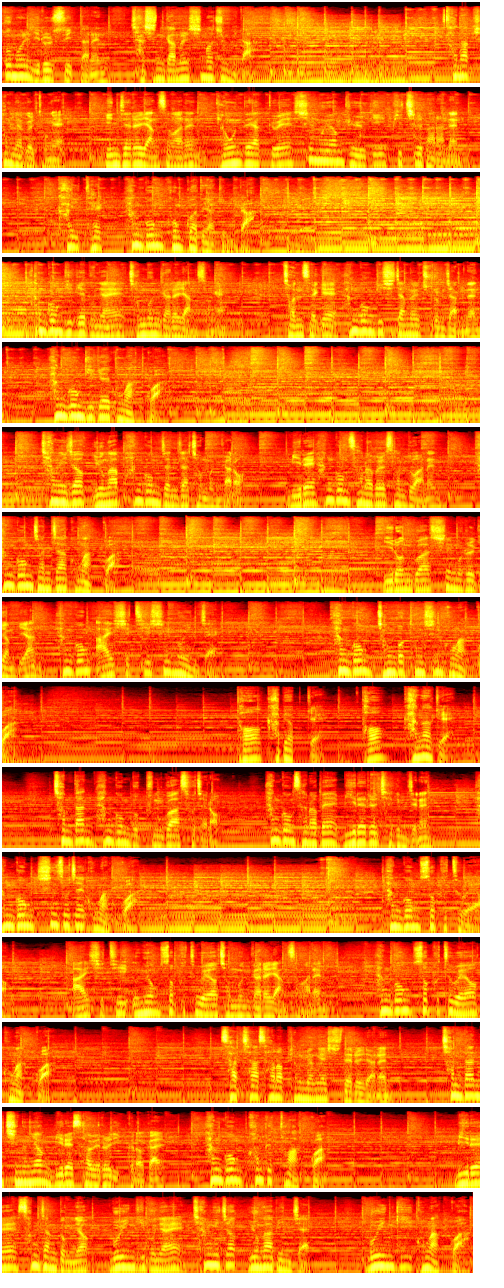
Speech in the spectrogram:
꿈을 이룰 수 있다는 자신감을 심어줍니다. 산학협력을 통해 인재를 양성하는 경운대학교의 실무형 교육이 빛을 발하는 카이텍 항공공과대학입니다. 항공기계 분야의 전문가를 양성해 전 세계 항공기 시장을 주름잡는 항공기계공학과 창의적 융합 항공전자 전문가로 미래 항공산업을 선도하는 항공전자공학과 이론과 실무를 겸비한 항공 ICT 실무인재 항공정보통신공학과. 더 가볍게 더 강하게. 첨단 항공 부품과 소재로 항공산업의 미래를 책임지는 항공신소재공학과. 항공 소프트웨어 ICT 응용 소프트웨어 전문가를 양성하는 항공 소프트웨어 공학과. 4차 산업혁명의 시대를 여는 첨단 지능형 미래 사회를 이끌어갈 항공 컴퓨터학과 미래의 성장 동력 무인기 분야의 창의적 융합 인재 무인기 공학과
